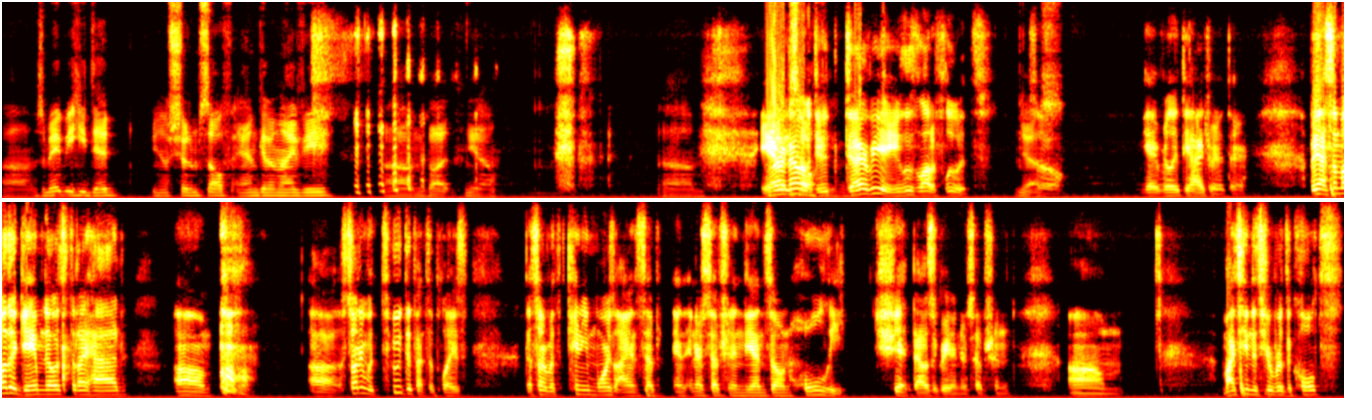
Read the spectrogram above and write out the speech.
Um, so maybe he did, you know, shoot himself and get an IV. um, but you know, um, you never know, healthy. dude. Diarrhea, you lose a lot of fluids. Yeah. So you get really dehydrated there. But yeah, some other game notes that I had. Um, uh, starting with two defensive plays. That started with Kenny Moore's interception in the end zone. Holy shit, that was a great interception. Um, my team this year were the Colts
